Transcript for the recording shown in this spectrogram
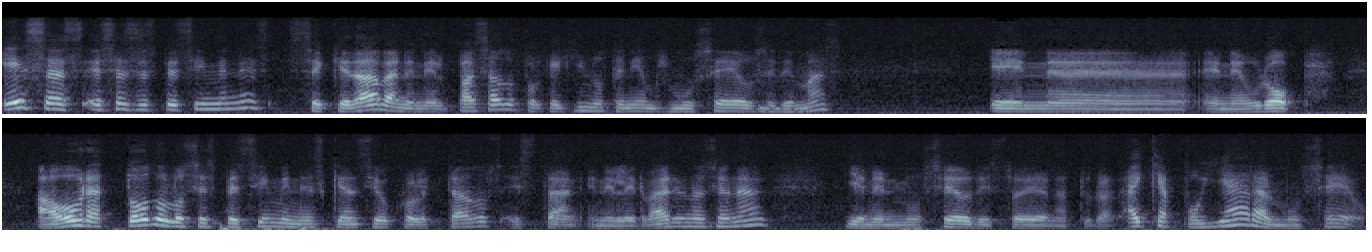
Esas, esas especímenes se quedaban en el pasado porque aquí no teníamos museos y demás en, eh, en Europa. Ahora todos los especímenes que han sido colectados están en el Herbario Nacional y en el Museo de Historia Natural. Hay que apoyar al museo,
